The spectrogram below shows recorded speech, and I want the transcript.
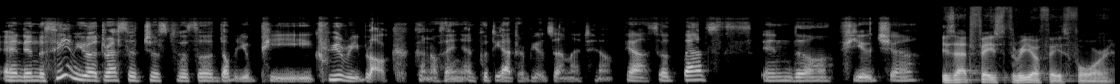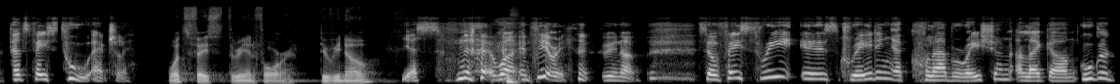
and in the theme, you address it just with a WP query block kind of thing and put the attributes in it. Yeah. Yeah. So that's in the future. Is that phase three or phase four? That's phase two, actually. What's phase three and four? Do we know? Yes. well, in theory, we know. So phase three is creating a collaboration, uh, like a Google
